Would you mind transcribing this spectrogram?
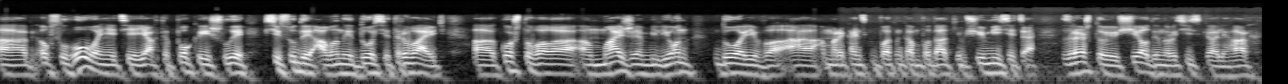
е, обслуговування цієї яхти, поки йшли всі суди, а вони досі тривають, коштувала майже мільйон доларів американським платникам податків щомісяця. Зрештою, ще один російський олігарх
